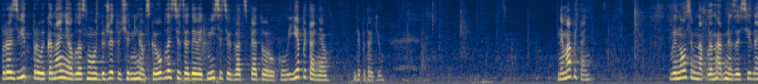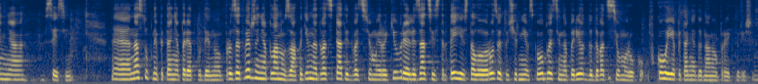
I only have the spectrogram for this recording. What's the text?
Про звіт про виконання обласного бюджету Чернігівської області за 9 місяців 2025 року. Є питання депутатів? Нема питань? Виносимо на пленарне засідання сесії. Е, Наступне питання порядку денного про затвердження плану заходів на 25-27 років в реалізації стратегії сталого розвитку Чернігівської області на період до 27 року. В кого є питання до даного проєкту рішення?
